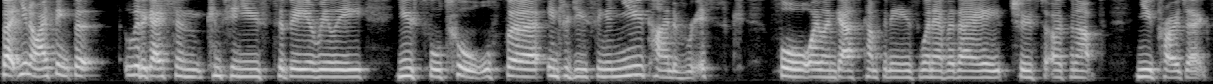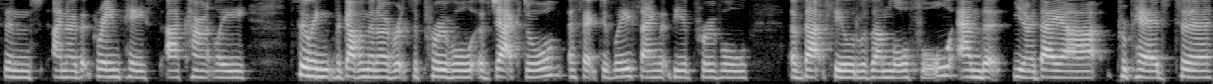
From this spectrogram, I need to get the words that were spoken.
but, you know, I think that litigation continues to be a really useful tool for introducing a new kind of risk for oil and gas companies whenever they choose to open up new projects. And I know that Greenpeace are currently suing the government over its approval of Jackdaw, effectively saying that the approval of that field was unlawful and that, you know, they are prepared to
